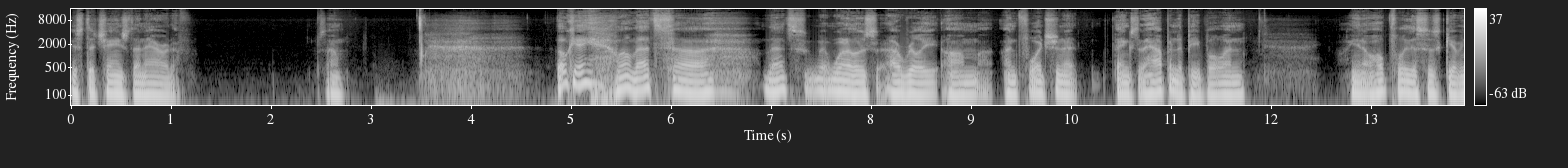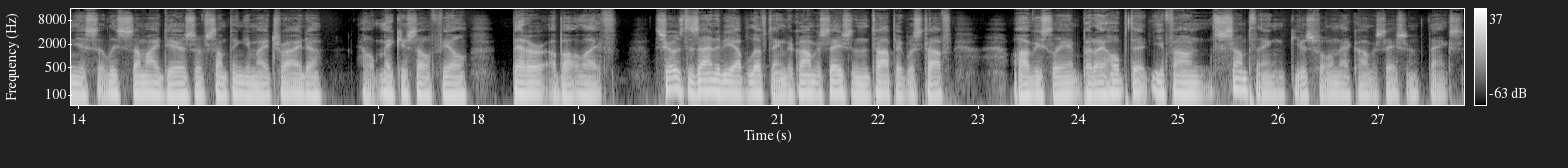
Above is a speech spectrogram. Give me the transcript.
is to change the narrative. So Okay, well that's uh, that's one of those uh, really um, unfortunate things that happen to people and you know, hopefully this has given you at least some ideas of something you might try to help make yourself feel better about life. The show is designed to be uplifting. The conversation, and the topic was tough, obviously, but I hope that you found something useful in that conversation. Thanks.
